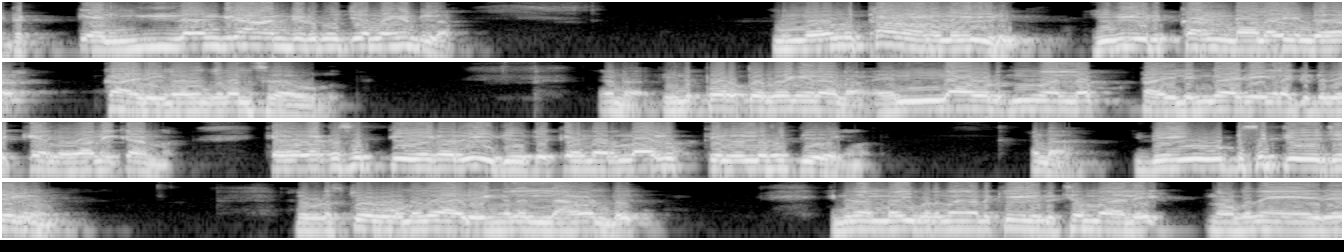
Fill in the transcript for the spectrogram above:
ഇതൊക്കെ എല്ലാം ഗ്രാൻഡ് എടുത്ത് വെച്ച് കണ്ടില്ല. നിങ്ങളൊന്ന് കാണണം ഈ വീട്. ഈ വീട് കണ്ടാലേ അതിന്റെ കാര്യങ്ങൾ നിങ്ങൾക്ക് മനസ്സിലാവുള്ളൂ. കണ്ട? ഇതിന്റെ പുറത്തോട്ട് എങ്ങനെയാണ് എല്ലായിടത്തും നല്ല ടൈലും കാര്യങ്ങളൊക്കെ ഇട്ട് കിണറാണ് ഈ കാണുന്നത്. കിണറൊക്കെ സെറ്റ് ചെയ്യുന്ന രീതി ഒക്കെ കിണറിന്റെ ആ ലുക്കിലുള്ള സെറ്റ് ചെയ്തേക്കണം. കണ്ട? ഇതേ കൂട്ട് സെറ്റ് ചെയ്ത് വെച്ചേക്കണം. ഇവിടെ സ്റ്റോണ് കാര്യങ്ങളെല്ലാം ഉണ്ട്. ഇനി നമ്മൾ ഇവിടുന്ന് അങ്ങോട്ട് കയറി ചെന്നാൽ നമുക്ക് നേരെ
